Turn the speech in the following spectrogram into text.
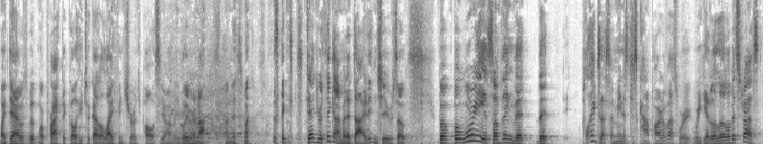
My dad was a bit more practical. He took out a life insurance policy on me, believe it or not, on this one. It's like, Dad, you were thinking I'm going to die, didn't you? So, but, but worry is something that, that plagues us. I mean, it's just kind of part of us where we get a little bit stressed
